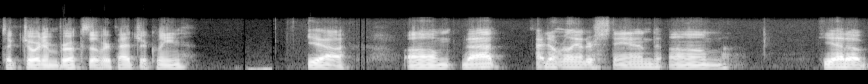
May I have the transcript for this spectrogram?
took Jordyn Brooks over Patrick Queen. Yeah, um, that I don't really understand. Um, he had a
